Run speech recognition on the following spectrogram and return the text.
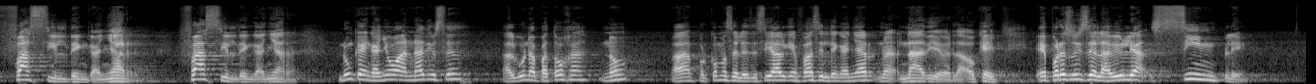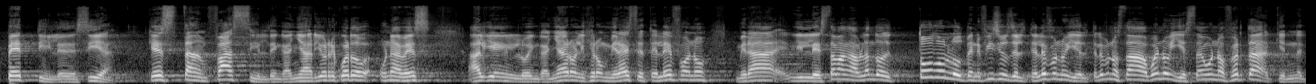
fácil de engañar, fácil de engañar. ¿Nunca engañó a nadie usted? ¿Alguna patoja? ¿No? Ah, ¿Por cómo se les decía a alguien fácil de engañar? nadie, ¿verdad? Ok. Eh, por eso dice la Biblia simple, petty, le decía, que es tan fácil de engañar. Yo recuerdo una vez alguien lo engañaron, le dijeron, mira este teléfono, mira, y le estaban hablando de todos los beneficios del teléfono y el teléfono estaba bueno y estaba en una oferta que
